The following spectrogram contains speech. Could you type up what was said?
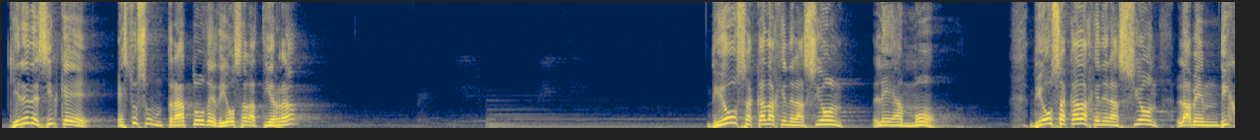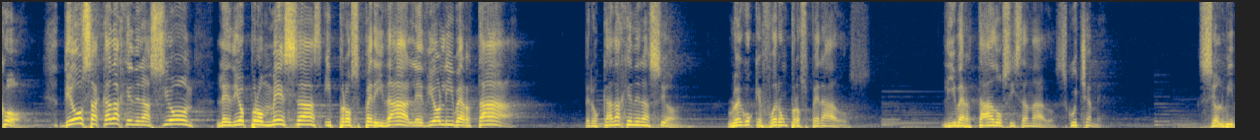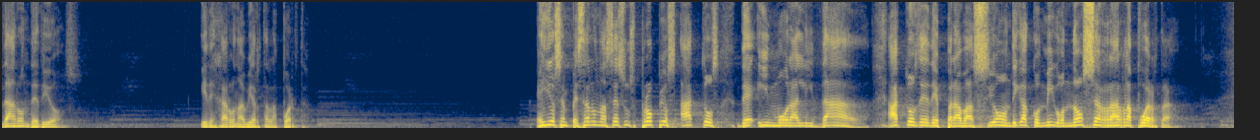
¿Quiere decir que esto es un trato de Dios a la tierra? Dios a cada generación le amó. Dios a cada generación la bendijo. Dios a cada generación le dio promesas y prosperidad, le dio libertad. Pero cada generación, luego que fueron prosperados, libertados y sanados, escúchame, se olvidaron de Dios y dejaron abierta la puerta. Ellos empezaron a hacer sus propios actos de inmoralidad, actos de depravación. Diga conmigo, no cerrar la puerta.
